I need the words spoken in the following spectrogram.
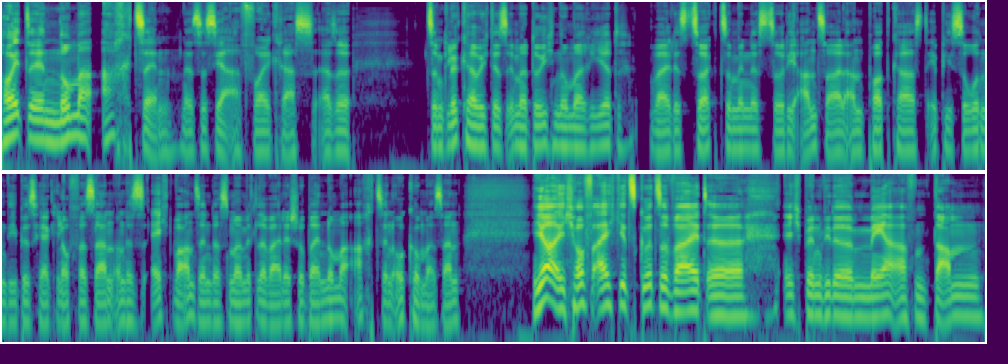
Heute Nummer 18. Das ist ja voll krass. Also zum Glück habe ich das immer durchnummeriert, weil das zeigt zumindest so die Anzahl an Podcast-Episoden, die bisher gelaufen sind. Und es ist echt Wahnsinn, dass wir mittlerweile schon bei Nummer 18 angekommen sind. Ja, ich hoffe, euch geht's gut soweit. Äh, ich bin wieder mehr auf dem Damm.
